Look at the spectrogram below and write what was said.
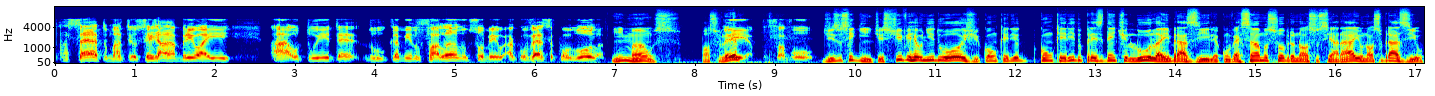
Tá certo, Matheus? Você já abriu aí a, o Twitter do Camilo falando sobre a conversa com o Lula? Em mãos. Posso ler? Leia, por favor. Diz o seguinte: Estive reunido hoje com o, querido, com o querido presidente Lula em Brasília. Conversamos sobre o nosso Ceará e o nosso Brasil.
